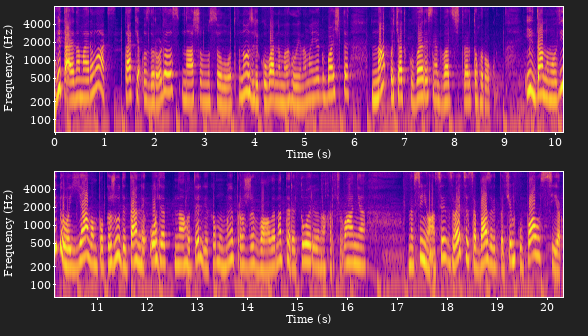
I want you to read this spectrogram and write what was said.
Вітаю на MyRelax! Так я оздоровлювалась в нашому солотвино з лікувальними глинами, як бачите, на початку вересня 2024 року. І в даному відео я вам покажу детальний огляд на готель, в якому ми проживали, на територію, на харчування, на всі нюанси. Зветься це база відпочинку Пал Сір.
